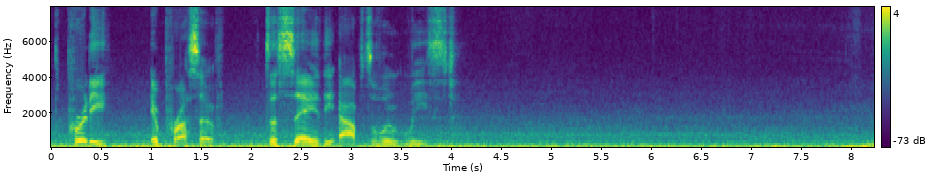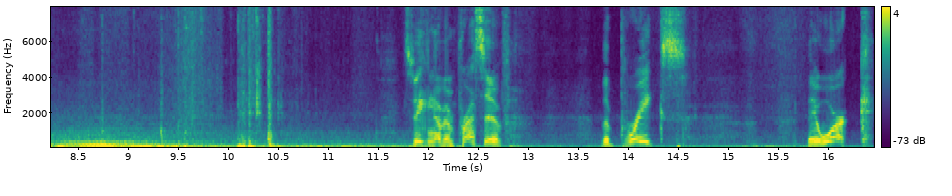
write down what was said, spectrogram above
It's pretty impressive, to say the absolute least. Speaking of impressive, the brakes, they work.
